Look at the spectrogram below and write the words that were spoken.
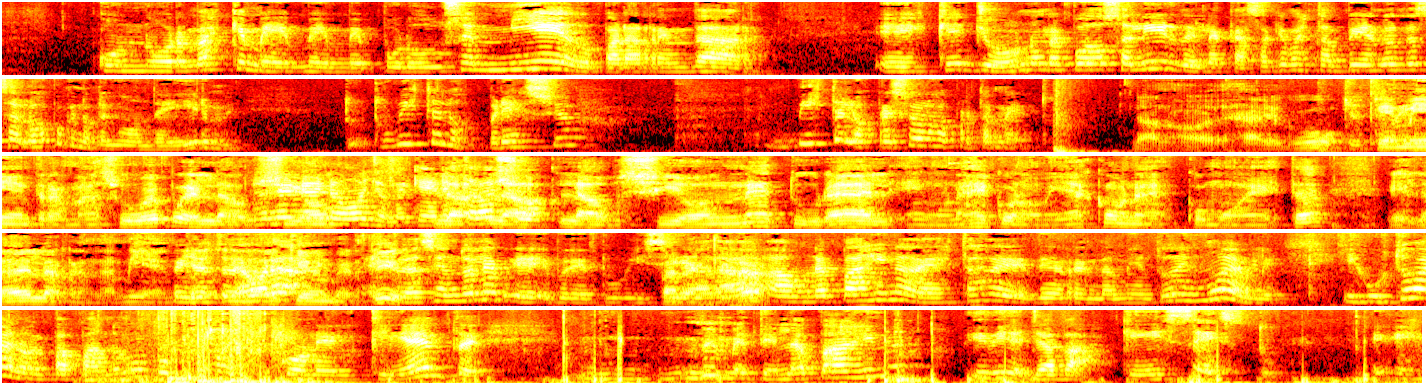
con normas que me, me, producen miedo para arrendar, es que yo no me puedo salir de la casa que me están pidiendo el desalojo porque no tengo dónde irme. ¿Tú, tú viste los precios? ¿Viste los precios de los apartamentos? No, no, es algo que mientras más sube, pues la opción, la, opción natural en unas economías como, como esta es la del arrendamiento. Pero yo estoy, ahora, estoy haciéndole eh, eh, publicidad a, una página de estas de, arrendamiento de inmuebles. Y justo, bueno, empapándome un poco con, el cliente, me metí en la página y dije, ya va, ¿qué es esto? Eh,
